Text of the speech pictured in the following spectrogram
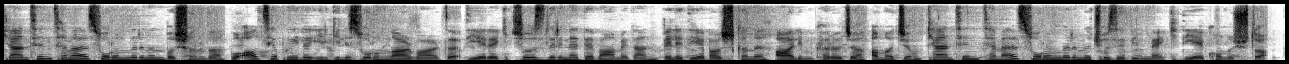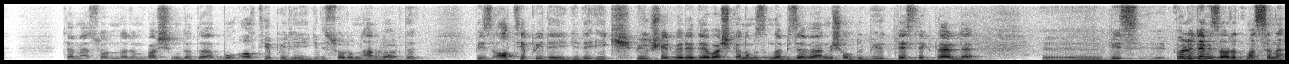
Kentin temel sorunlarının başında bu altyapıyla ilgili sorunlar vardı diyerek sözlerine devam eden belediye başkanı Alim Karaca, amacım kentin temel sorunlarını çözebilmek diye konuştu. Temel sorunların başında da bu altyapı ile ilgili sorunlar vardı. Biz altyapı ile ilgili ilk Büyükşehir Belediye Başkanımızın da bize vermiş olduğu büyük desteklerle e, biz e, Ölüdeniz arıtmasını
